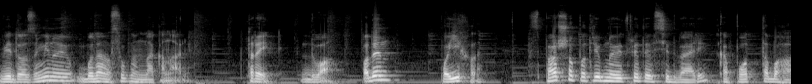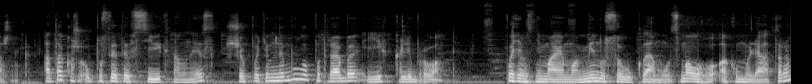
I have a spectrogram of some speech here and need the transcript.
відео заміною буде наступним на каналі. 3, 2, 1, поїхали! Спершу потрібно відкрити всі двері, капот та багажник, а також опустити всі вікна вниз, щоб потім не було потреби їх калібрувати. Потім знімаємо мінусову клему з малого акумулятора.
